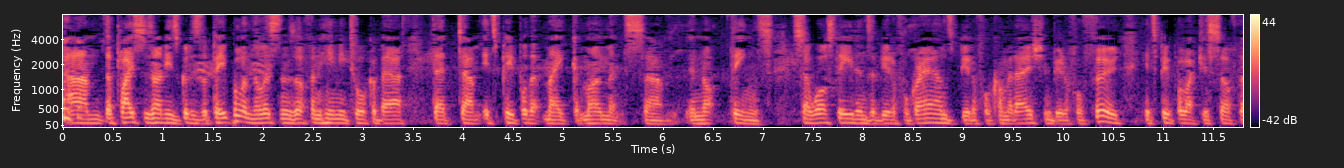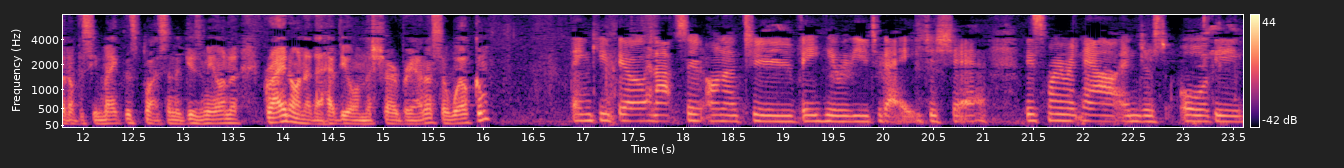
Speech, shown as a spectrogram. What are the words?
Um, the place is only as good as the people. And the listeners often hear me talk about that um, it's people that make moments um, and not things. So whilst Eden's a beautiful grounds, beautiful accommodation, beautiful food, it's people like yourself that obviously make this place. And it gives me honor, great honor to have you on the show, Brianna. So welcome. Thank you, Phil. An absolute honour to be here with you today to share this moment now and just all of the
